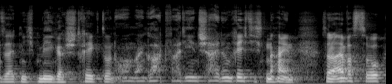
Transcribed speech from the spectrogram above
seid nicht mega strikt und oh mein Gott, war die Entscheidung richtig? Nein, sondern einfach so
